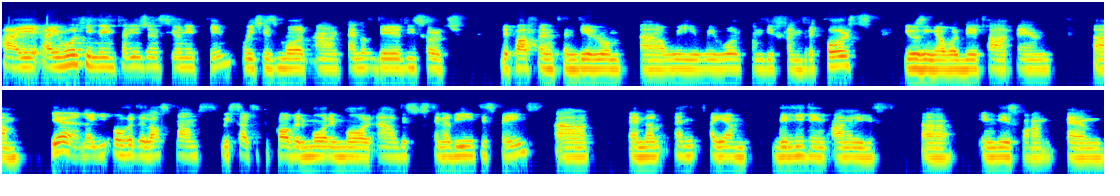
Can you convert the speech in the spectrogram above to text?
I, I work in the intelligence unit team, which is more uh, kind of the research department and Dealroom. Uh, we, we work on different reports using our data. And um, yeah, like over the last months, we started to cover more and more uh, the sustainability space. Uh, and, um, and I am the leading analyst uh, in this one. And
